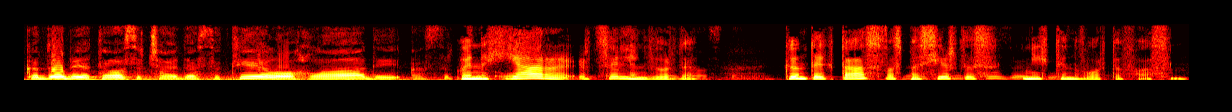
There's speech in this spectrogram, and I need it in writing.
kad dobijete osjećaj da se tijelo hladi, a srce... Wenn ich Jahre erzählen würde, könnte ich das, was passiert ist, nicht in Worte fassen.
